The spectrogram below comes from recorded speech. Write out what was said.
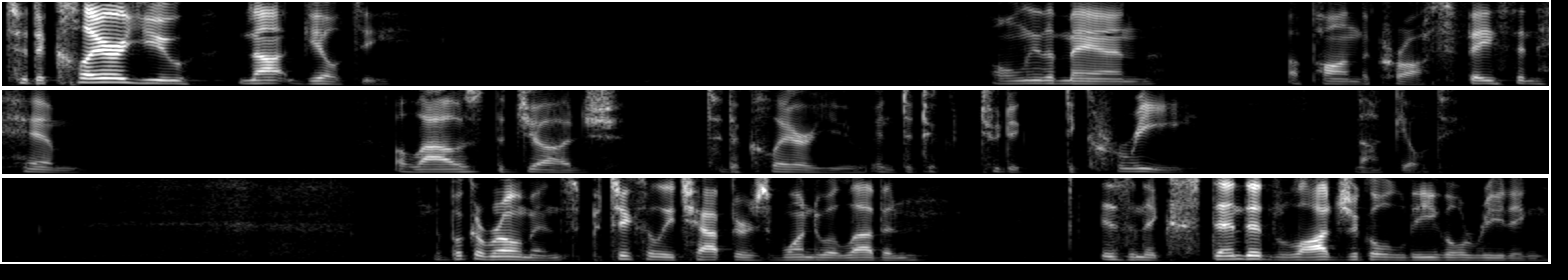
to declare you not guilty. Only the man upon the cross. Faith in Him allows the judge to declare you and to, to de- decree not guilty. The book of Romans, particularly chapters 1 to 11, is an extended logical legal reading.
